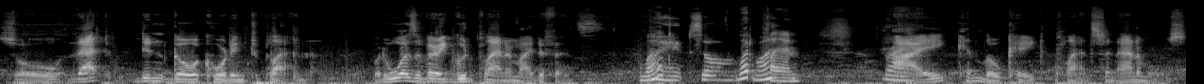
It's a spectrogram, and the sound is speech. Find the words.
So that didn't go according to plan. But it was a very good plan in my defense. What? Right, so What plan? Right. I can locate plants and animals.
